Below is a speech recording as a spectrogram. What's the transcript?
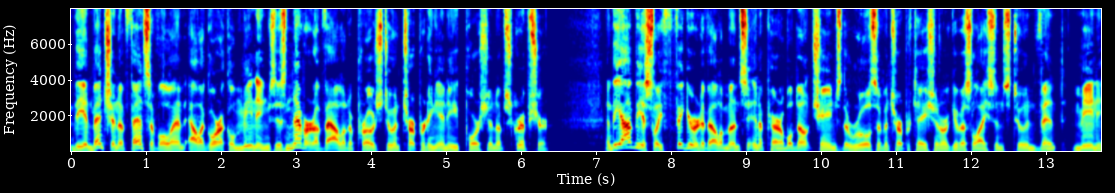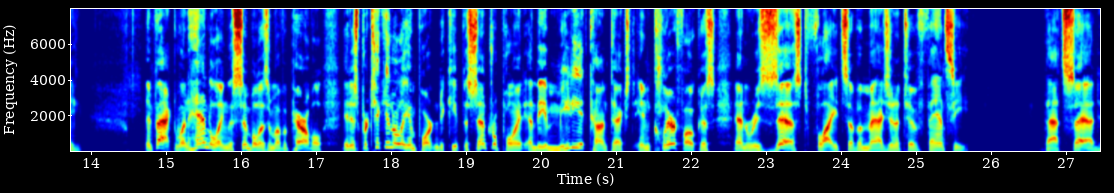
The invention of fanciful and allegorical meanings is never a valid approach to interpreting any portion of Scripture. And the obviously figurative elements in a parable don't change the rules of interpretation or give us license to invent meaning. In fact, when handling the symbolism of a parable, it is particularly important to keep the central point and the immediate context in clear focus and resist flights of imaginative fancy. That said,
